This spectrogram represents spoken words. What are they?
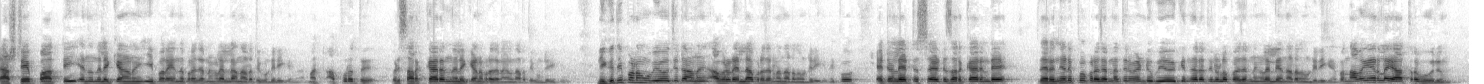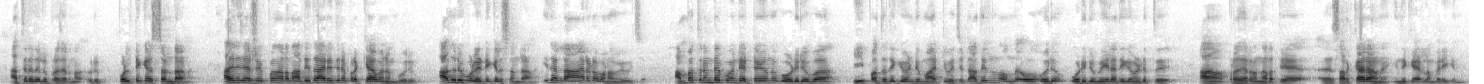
രാഷ്ട്രീയ പാർട്ടി എന്ന നിലയ്ക്കാണ് ഈ പറയുന്ന പ്രചരണങ്ങളെല്ലാം നടത്തിക്കൊണ്ടിരിക്കുന്നത്. മറ്റ് അപ്പുറത്ത് ഒരു സർക്കാർ എന്ന നിലയ്ക്കാണ് പ്രചരണങ്ങൾ നടത്തിക്കൊണ്ടിരിക്കുന്നത്. നികുതി പണം ഉപയോഗിച്ചിട്ടാണ് അവരുടെ എല്ലാ പ്രചരണവും നടന്നുകൊണ്ടിരിക്കുന്നത്. ഇപ്പോൾ ഏറ്റവും ലേറ്റസ്റ്റ് ആയിട്ട് സർക്കാരിന്റെ തെരഞ്ഞെടുപ്പ് പ്രചരണത്തിന് വേണ്ടി ഉപയോഗിക്കുന്ന തരത്തിലുള്ള പ്രചരണങ്ങളല്ലേ നടന്നുകൊണ്ടിരിക്കുന്നത്. അപ്പോൾ നവകേരള യാത്ര പോലും അത്തരത്തിലൊരു പ്രചരണം ഒരു പൊളിറ്റിക്കൽ സ്റ്റണ്ടാണ് അതിനുശേഷം ഇപ്പോൾ നടന്ന അതിദാരിദ്ര്യ പ്രഖ്യാപനം പോലും അതൊരു പൊളിറ്റിക്കൽ സ്റ്റണ്ടാണ് ഇതെല്ലാം ആരുടെ പണം ഉപയോഗിച്ച്? അമ്പത്തിരണ്ട് പോയിന്റ് എട്ട് ഒന്ന് കോടി രൂപ ഈ പദ്ധതിക്ക് വേണ്ടി മാറ്റി വെച്ചിട്ട് അതിൽ നിന്ന് ഒന്ന് ഒരു കോടി രൂപയിലധികം എടുത്ത് ആ പ്രചരണം നടത്തിയ സർക്കാരാണ് ഇന്ന് കേരളം ഭരിക്കുന്നത്.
